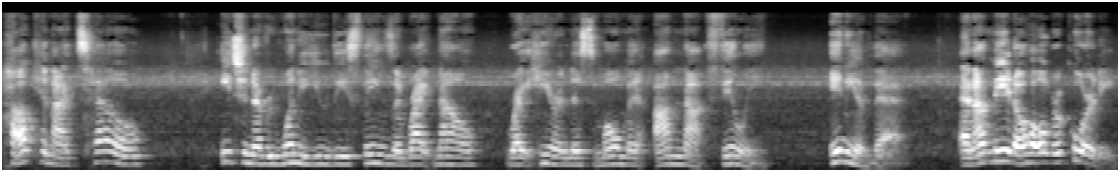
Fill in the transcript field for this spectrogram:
how can I tell each and every one of you these things? And right now, right here in this moment, I'm not feeling any of that. And I made a whole recording,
